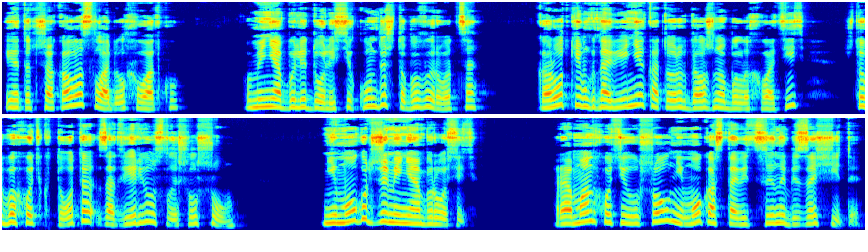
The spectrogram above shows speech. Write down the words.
и этот шакал ослабил хватку. У меня были доли секунды, чтобы вырваться. Короткие мгновения, которых должно было хватить, чтобы хоть кто-то за дверью услышал шум. Не могут же меня бросить. Роман хоть и ушел, не мог оставить сына без защиты.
